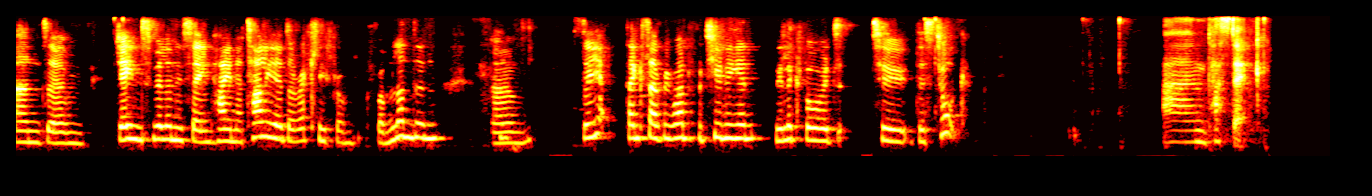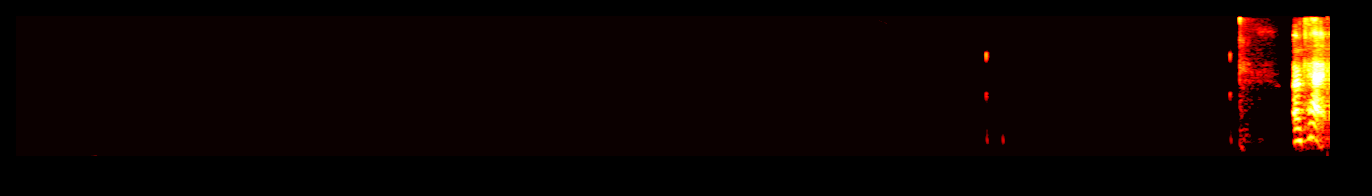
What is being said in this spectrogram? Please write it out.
and um, James Millen is saying hi, Natalia, directly from from London. Um, so yeah, thanks everyone for tuning in. We look forward to this talk. Fantastic. Okay,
